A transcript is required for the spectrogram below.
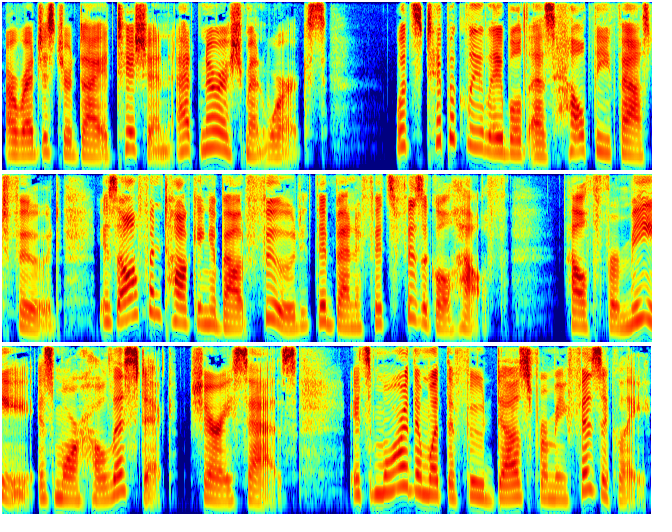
a registered dietitian at Nourishment Works. What's typically labeled as healthy fast food is often talking about food that benefits physical health. Health for me is more holistic, Sherry says. It's more than what the food does for me physically.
